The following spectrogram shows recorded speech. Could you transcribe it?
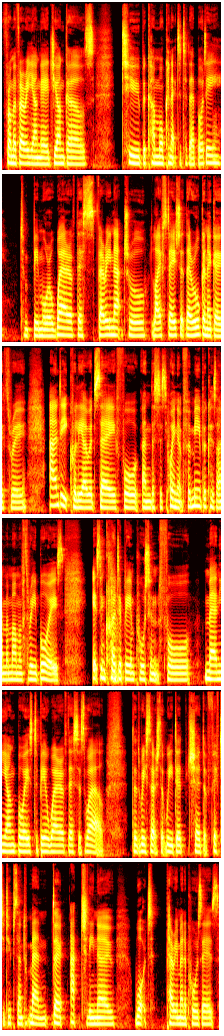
from a very young age, young girls, to become more connected to their body, to be more aware of this very natural life stage that they're all going to go through. And equally, I would say, for, and this is poignant for me because I'm a mum of three boys, it's incredibly important for men, young boys to be aware of this as well the research that we did showed that 52% of men don't actually know what perimenopause is.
